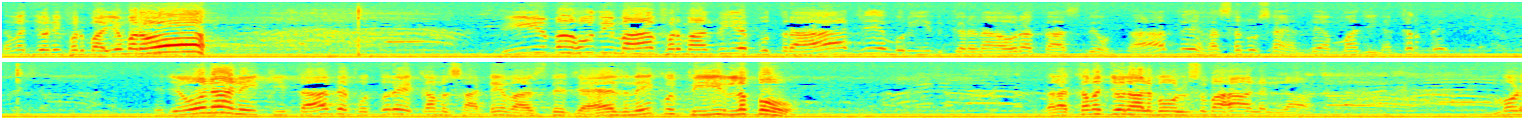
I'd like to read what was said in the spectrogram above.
توجہ نہیں فرمائیے مرو۔ پیر باہو دی ماں فرما ہے، پترا، جے مرید کرنا عورت آستے ہوتا تے حسن حسین دے اما جی نہ کرتے۔ جی انہوں نہیں کیتا، تے پتر ایک کم سڈے واسطے جائز نہیں، کوئی پیر لبو ذرا توجہ لال بول، سبحان اللہ۔ مڑ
